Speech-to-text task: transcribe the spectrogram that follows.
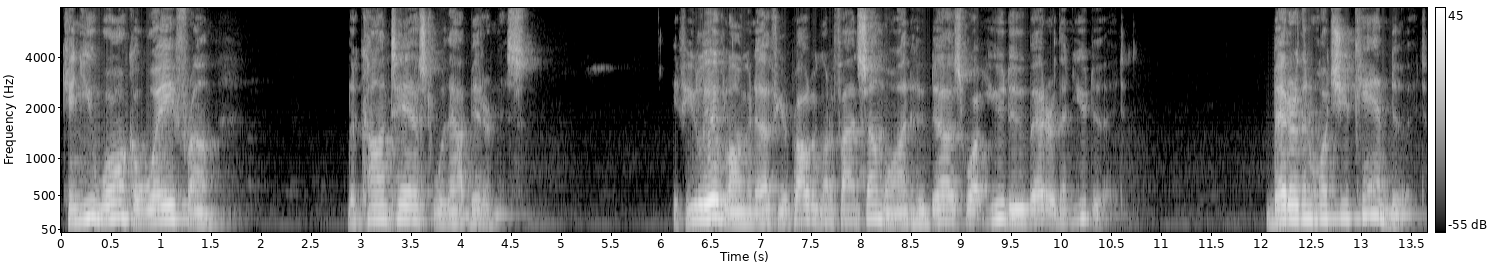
Can you walk away from the contest without bitterness? If you live long enough, you're probably going to find someone who does what you do better than you do it, better than what you can do it.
